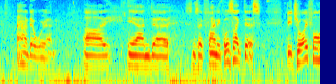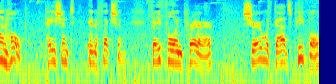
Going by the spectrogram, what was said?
that we're in. Uh, and uh, since I find it, goes like this Be joyful in hope, patient in affliction, faithful in prayer, share with God's people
